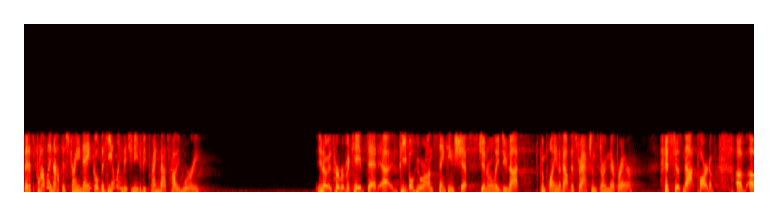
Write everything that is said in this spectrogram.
then it's probably not the strained ankle, the healing that you need to be praying about. It's probably worry. You know, as Herbert McCabe said, uh, people who are on sinking ships generally do not complain about distractions during their prayer. It's just not part of, of, of,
